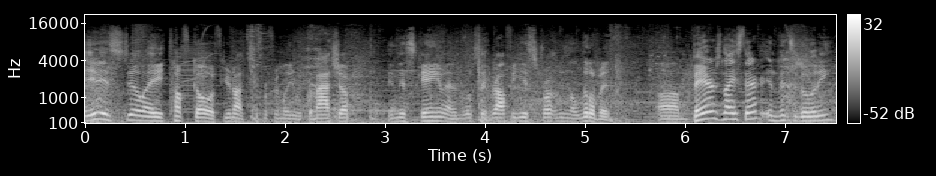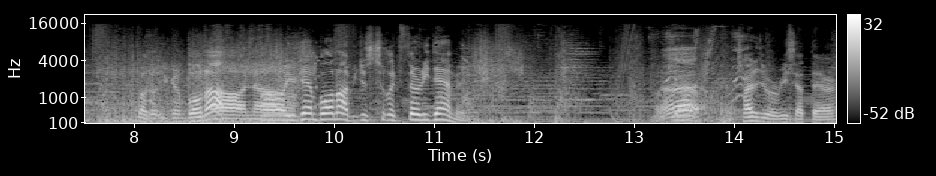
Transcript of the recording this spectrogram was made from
it is still a tough go if you're not super familiar with the matchup in this game. And it looks like Ralphie is struggling a little bit. Um, Bear's nice there, invincibility. Oh, you're getting blown up. Oh, no. Oh, you're getting blown up. You just took like 30 damage. Uh, Try to do a reset there.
